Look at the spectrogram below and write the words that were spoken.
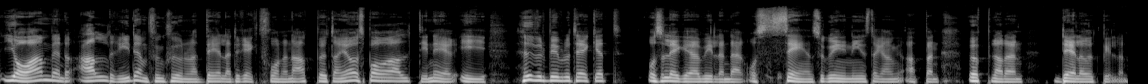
jag använder aldrig den funktionen att dela direkt från en app, utan jag sparar alltid ner i huvudbiblioteket och så lägger jag bilden där och sen så går jag in i Instagram-appen, öppnar den, delar ut bilden.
